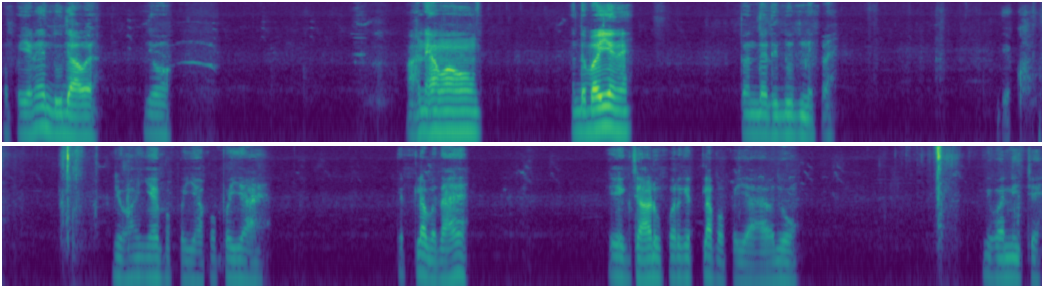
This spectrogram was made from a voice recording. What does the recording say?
પપૈયાને દૂધ આવે. જો, આને આમાં દબાઈએ ને तो अंदर ऐसी दूध निकले देखो। जो है ये पपैया पपैया है। कितना बड़ा है। एक झाड़ ऊपर कितना पपैया है जो। दिखा, नीचे।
